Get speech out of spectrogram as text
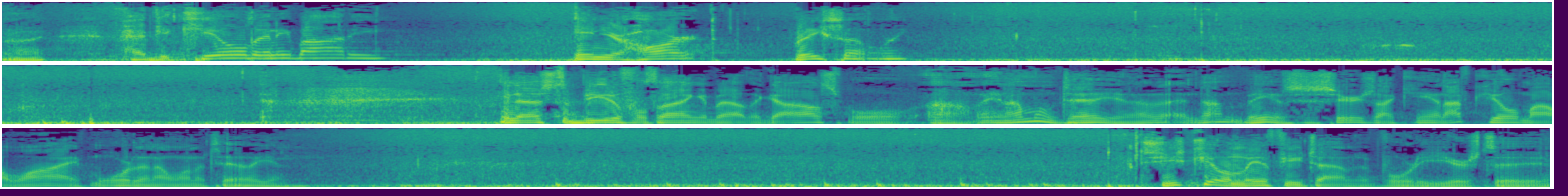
right? Have you killed anybody in your heart recently? You know, that's the beautiful thing about the gospel. Uh, man, I'm going to tell you, and I'm being as serious as I can. I've killed my wife more than I want to tell you. She's killed me a few times in 40 years, too.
